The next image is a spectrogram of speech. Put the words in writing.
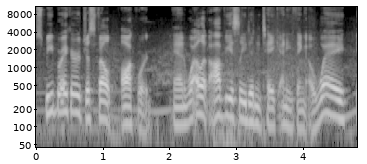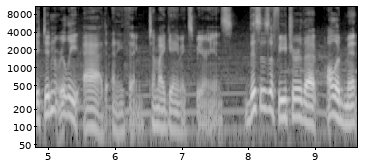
Speedbreaker just felt awkward, and while it obviously didn't take anything away, it didn't really add anything to my game experience. This is a feature that I'll admit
